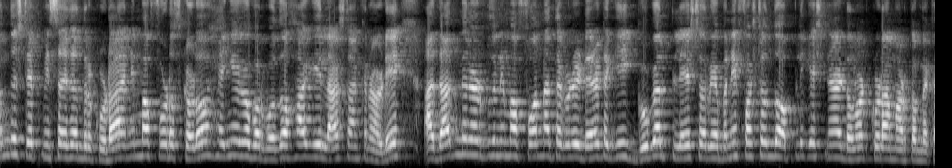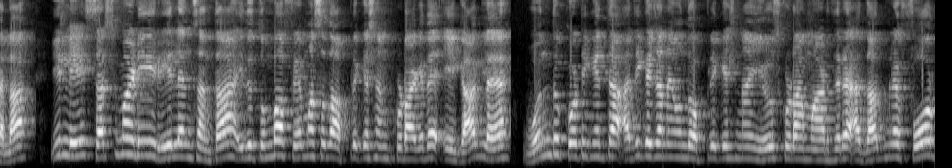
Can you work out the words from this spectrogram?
ಒಂದು ಸ್ಟೆಪ್ ಮಿಸ್ ಆಯ್ತು ಅಂದ್ರೂ ಕೂಡ ನಿಮ್ಮ ಫೋಟೋಸ್ಗಳು ಹೆಂಗೆ ಬರ್ಬೋದು. ಹಾಗೆ ಲಾಸ್ಟ್ ತನಕ ನೋಡಿ, ಅದಾದ್ಮೇಲೆ ನೋಡ್ಬೋದು, ನಿಮ್ಮ ಫೋನ್ನ ತಗೊಂಡು ಡೈರೆಕ್ಟ್ ಆಗಿ ಗೂಗಲ್ ಪ್ಲೇ ಸ್ಟೋರ್ಗೆ ಬನ್ನಿ. ಫಸ್ಟ್ ಒಂದು ಅಪ್ಲಿಕೇಶನ್ ಡೌನ್ಲೋಡ್ ಕೂಡ ಮಾಡ್ಕೊಬೇಕಲ್ಲ. ಇಲ್ಲಿ ಸರ್ಚ್ ಮಾಡಿ ರೀಲೆನ್ಸ್ ಅಂತ, ಇದು ತುಂಬಾ ಫೇಮಸ್ ಆದ ಅಪ್ಲಿಕೇಶನ್ ಕೂಡ ಆಗಿದೆ. ಈಗಾಗಲೇ ಒಂದು ಕೋಟಿಗಿಂತ ಅಧಿಕ ಜನ ಒಂದು ಅಪ್ಲಿಕೇಶನ್ ಯೂಸ್ ಕೂಡ ಮಾಡ್ತಾರೆ. ಅದಾದ್ಮೇಲೆ ಫೋರ್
